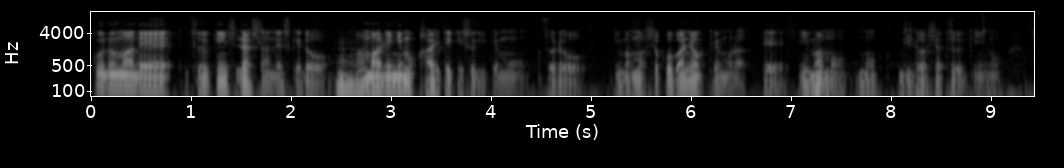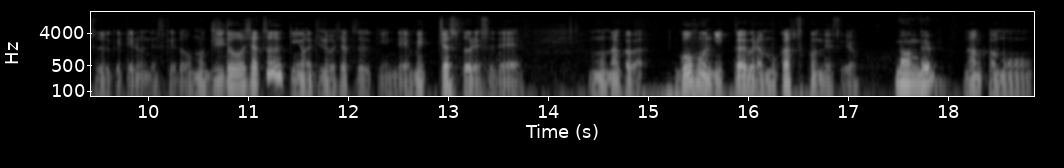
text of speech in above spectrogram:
車で通勤しだしたんですけど、うんあまりにも快適すぎても、それを今もう職場に OK もらって、今ももう自動車通勤を続けてるんですけど、もう自動車通勤は自動車通勤でめっちゃストレスで、もうなんか5分に1回ぐらいムカつくんですよ。なんで？なんかも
